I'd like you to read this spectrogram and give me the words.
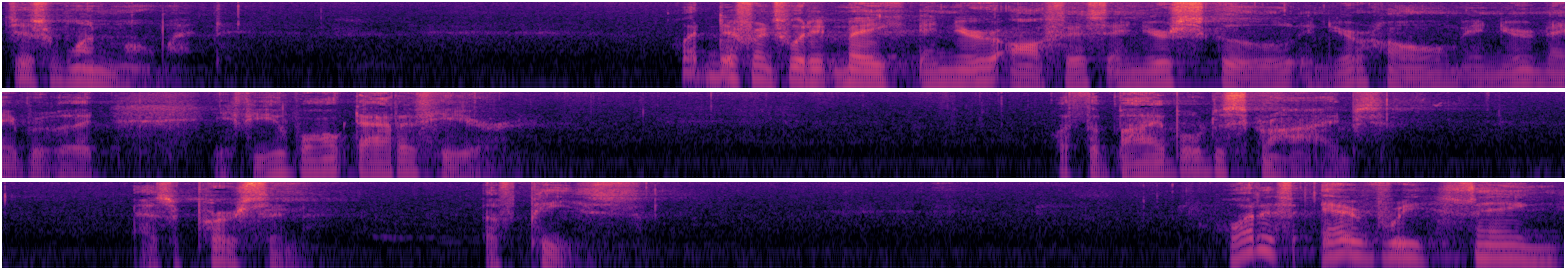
Just one moment. What difference would it make in your office, in your school, in your home, in your neighborhood if you walked out of here what the Bible describes as a person of peace? What if everything,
